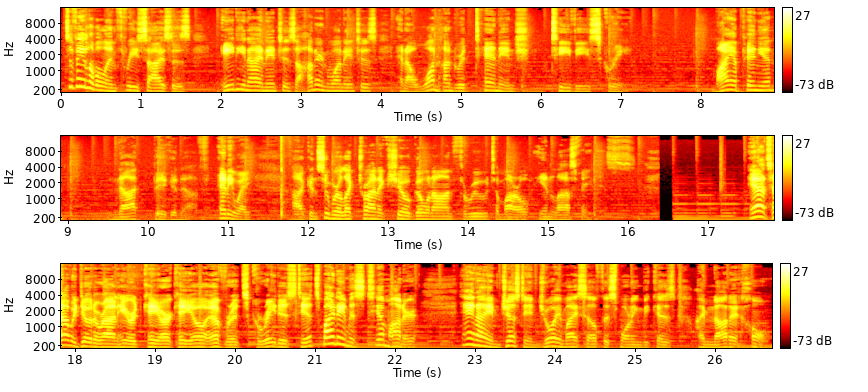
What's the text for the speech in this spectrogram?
It's available in three sizes 89 inches, 101 inches, and a 110 inch TV screen. My opinion, not big enough. Anyway, a Consumer Electronics Show going on through tomorrow in Las Vegas. Yeah, it's how we do it around here at KRKO, Everett's greatest hits. My name is Tim Hunter, and I am just enjoying myself this morning because I'm not at home.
